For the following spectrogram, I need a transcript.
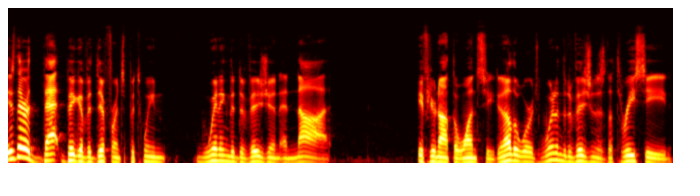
Is there that big of a difference between winning the division and not? If you're not the one seed, in other words, winning the division is the three seed.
